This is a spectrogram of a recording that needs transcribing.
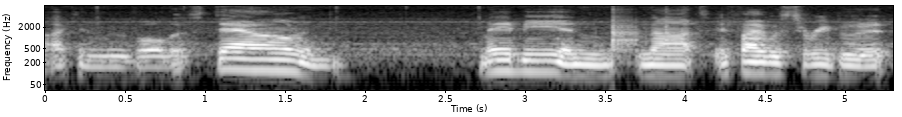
I can move all this down and maybe and not. If I was to reboot it,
